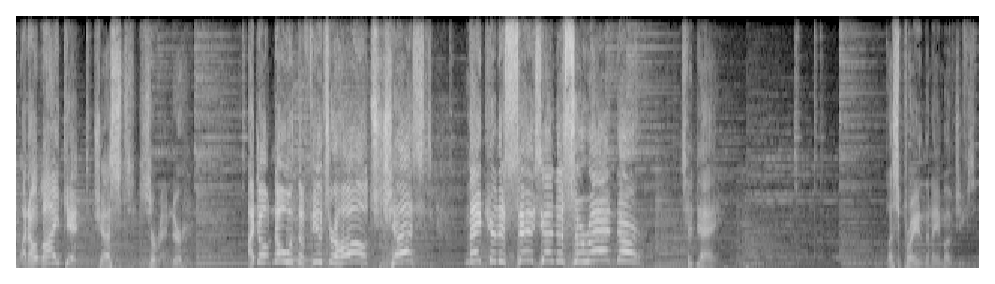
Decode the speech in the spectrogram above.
I don't like it. Just surrender. I don't know what the future holds. Just make a decision to surrender today. Let's pray in the name of Jesus.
